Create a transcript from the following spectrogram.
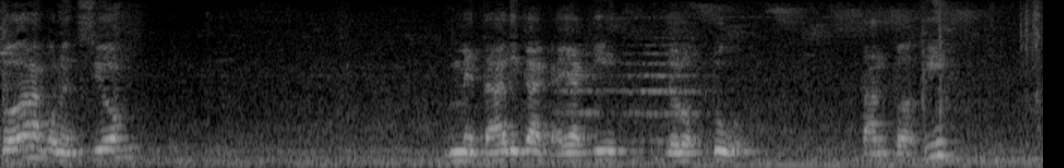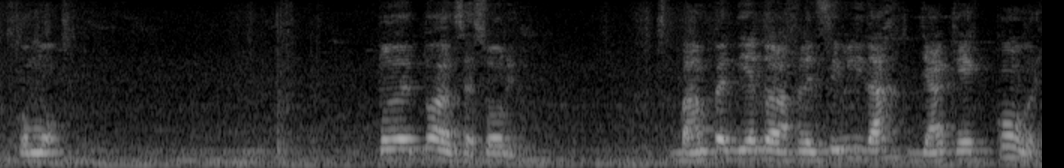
Toda la conexión metálica que hay aquí de los tubos, tanto aquí como todos estos accesorios. Van perdiendo la flexibilidad ya que es cobre.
